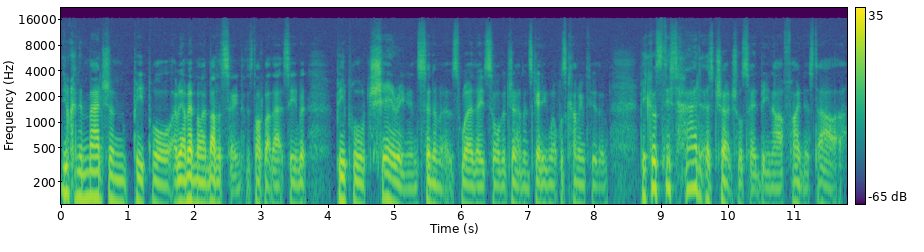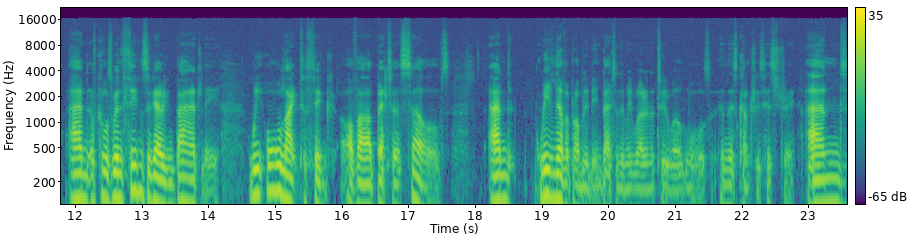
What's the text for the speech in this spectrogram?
you can imagine people, I mean, I remember my mother saying, it's not about that scene, but people cheering in cinemas where they saw the Germans getting what was coming to them. Because this had, as Churchill said, been our finest hour. And of course, when things are going badly, we all like to think of our better selves. And we've never probably been better than we were in the two world wars in this country's history. And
